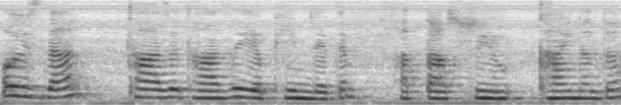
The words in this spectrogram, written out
O yüzden taze taze yapayım dedim. Hatta suyum kaynadı.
